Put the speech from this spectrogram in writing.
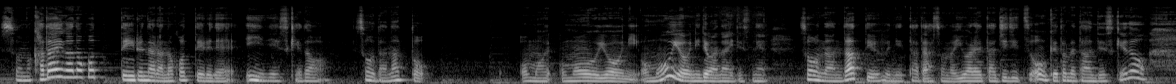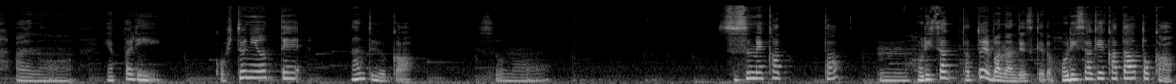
その課題が残っているなら残っているでいいんですけどそうだなと思思うように思うようにではないですね。そうなんだっていうふうにただその言われた事実を受け止めたんですけどあのやっぱりこう人によって何というかその進め方、うん、掘り下例えばなんですけど掘り下げ方とか、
